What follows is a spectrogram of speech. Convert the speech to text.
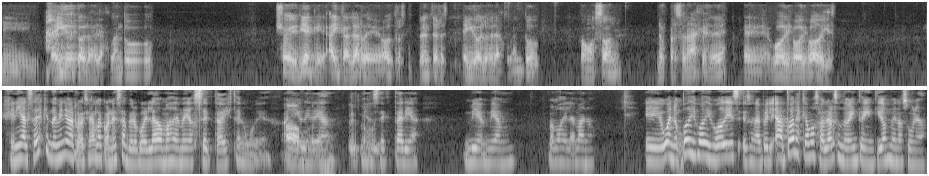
y e ídolos de la juventud. Yo diría que hay que hablar de otros influencers e ídolos de la juventud, como son los personajes de eh, Bodies, Bodies, Bodies. Genial, ¿sabes que también iba a relacionarla con esa, pero por el lado más de medio secta, ¿viste? Como que hay Ah, una bueno. idea medio sectaria. Bien, bien. Vamos de la mano. Eh, bueno, Bodies, Bodies, Bodies es una peli. Ah, todas las que vamos a hablar son de 2022 menos una.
